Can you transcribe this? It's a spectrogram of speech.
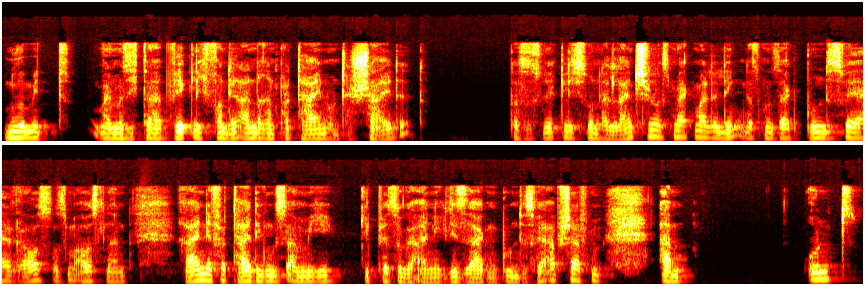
nur mit, weil man sich da wirklich von den anderen Parteien unterscheidet. Das ist wirklich so ein Alleinstellungsmerkmal der Linken, dass man sagt, Bundeswehr raus aus dem Ausland, reine Verteidigungsarmee, gibt ja sogar einige, die sagen, Bundeswehr abschaffen. Ähm, und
